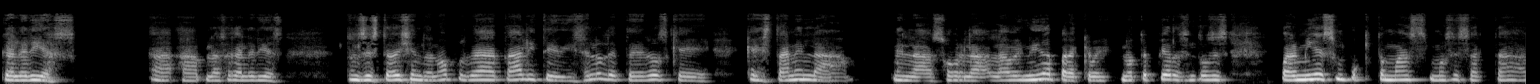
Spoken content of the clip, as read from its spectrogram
galerías, a Plaza Galerías. Entonces va diciendo, no, pues vea tal y te dice los letreros que, que están en la, en la, sobre la, la avenida para que no te pierdas. Entonces, para mí es un poquito más, más exacta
